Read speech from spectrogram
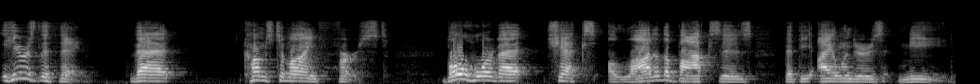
here's the thing that comes to mind first Bo Horvat checks a lot of the boxes that the Islanders need.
